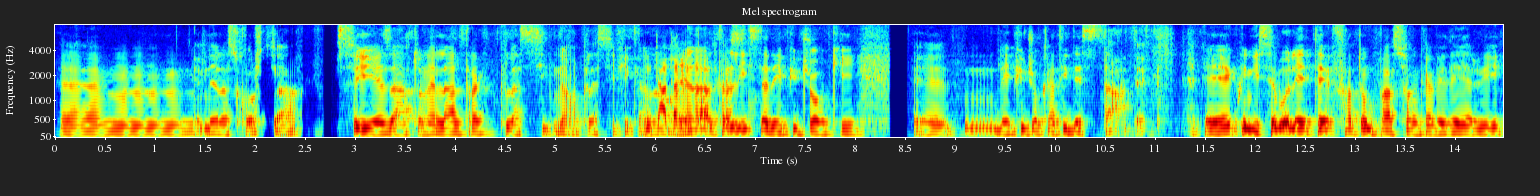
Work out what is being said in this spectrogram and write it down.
ehm, nella scorsa sì esatto nell'altra classi- no, classifica no, nell'altra podcast. lista dei più giochi eh, dei più giocati d'estate Eh, quindi se volete fate un passo anche a vedervi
